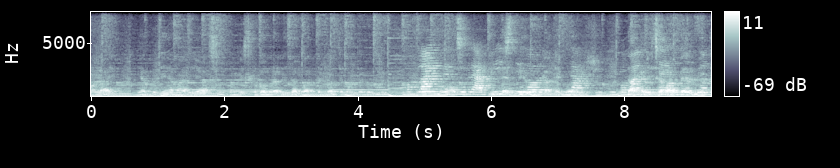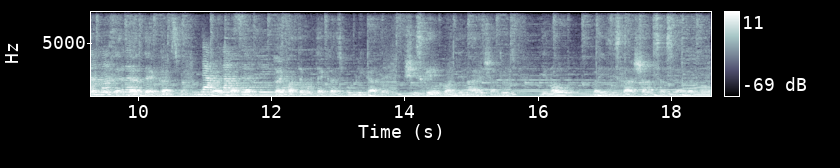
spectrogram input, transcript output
online, iar cu tine, Maria, sunt convins că vom realiza foarte, foarte multe lucruri. La interviuri artiștilor, da, dacă ni se va permite prezentări de cărți, pentru că da, tu, ai foarte, tu ai foarte multe cărți publicate și scrii în continuare și atunci, din nou, va exista șansa să avem o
